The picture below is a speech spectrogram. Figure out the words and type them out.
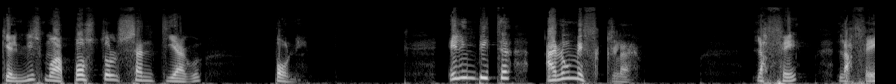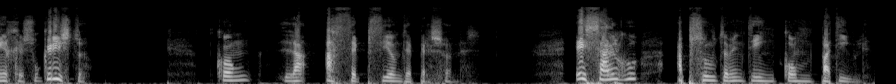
que el mismo apóstol Santiago pone. Él invita a no mezclar la fe, la fe en Jesucristo, con la acepción de personas. Es algo absolutamente incompatible.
